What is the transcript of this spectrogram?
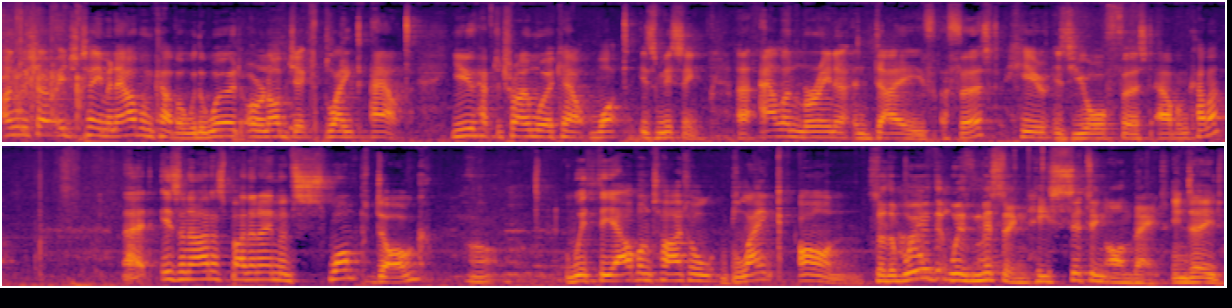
I'm going to show each team an album cover with a word or an object blanked out. You have to try and work out what is missing. Uh, Alan, Marina, and Dave are first. Here is your first album cover. That is an artist by the name of Swamp Dogg with the album title Blank On. So the word that we're missing, he's sitting on that. Indeed.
